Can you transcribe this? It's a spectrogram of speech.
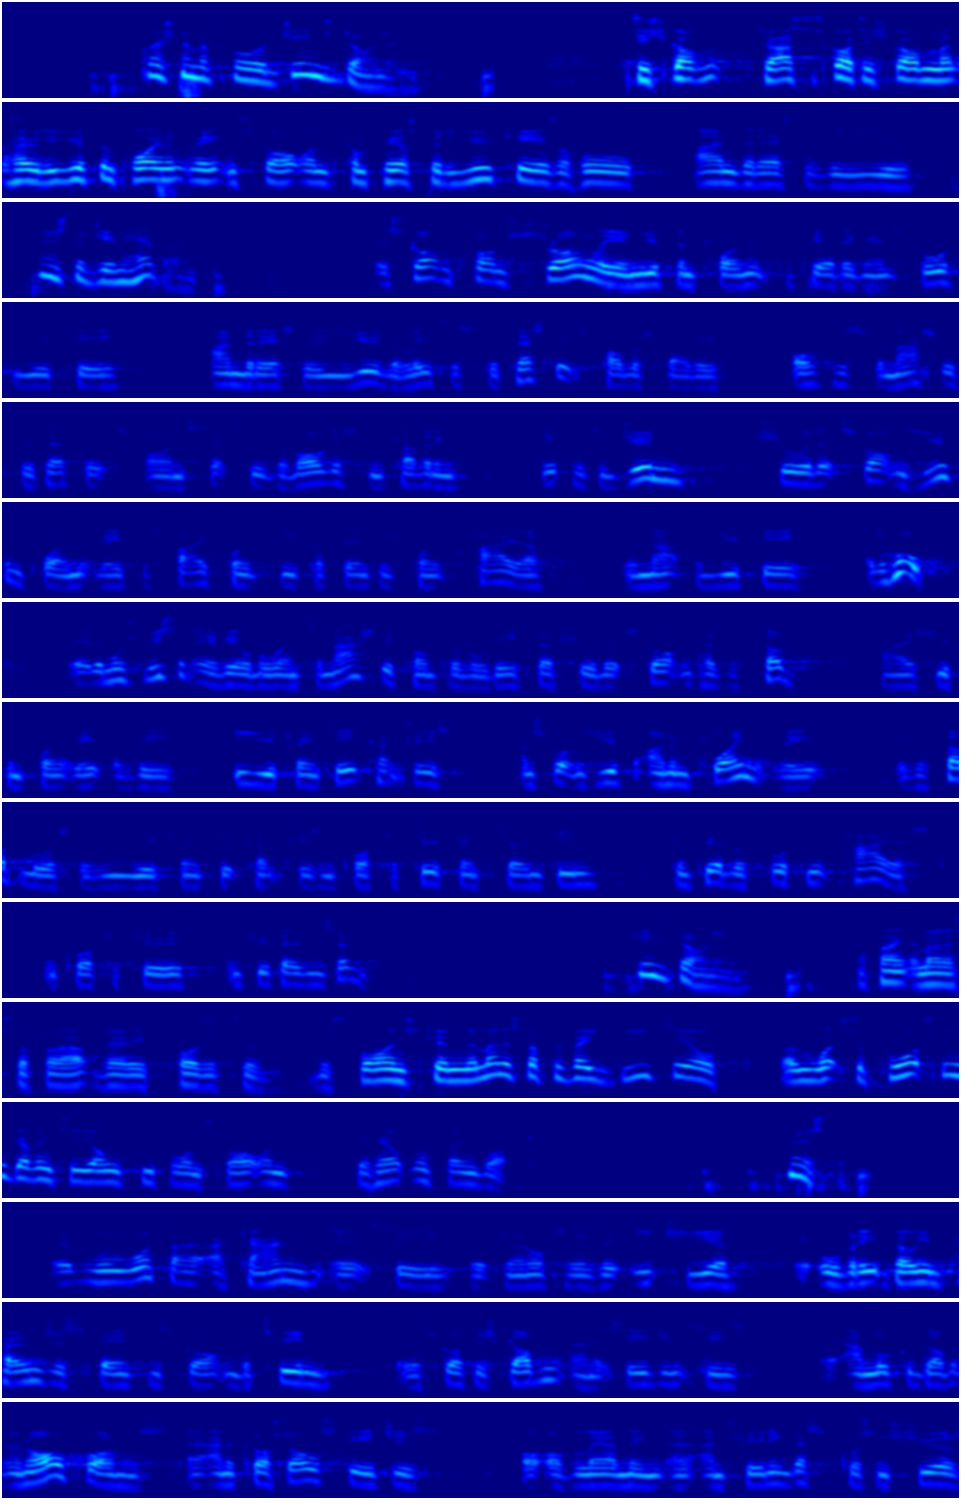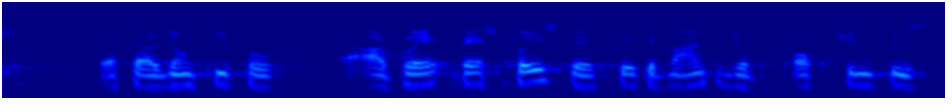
Question number four, James Dornan to ask the Scottish Government how the youth employment rate in Scotland compares to the UK as a whole and the rest of the EU. Minister Jamie Hepburn. Uh, Scotland performs strongly in youth employment compared against both the UK and the rest of the EU. The latest statistics published by the Office for National Statistics on 16th of August and covering April to June show that Scotland's youth employment rate is 5.3 percentage points higher than that for the UK as a whole. Uh, the most recently available internationally comparable data show that Scotland has the third highest youth employment rate of the EU 28 countries, and Scotland's youth unemployment rate was the third lowest of the EU 28 countries in quarter 2 2017, compared with 14th highest in quarter 2 in 2007. James Dornan. I thank the Minister for that very positive response. Can the Minister provide detail on what support's been given to young people in Scotland to help them find work? Minister. Uh, well, what I, I can uh, say, uh, President Officer, is that each year over £8 billion is spent in Scotland between the Scottish Government and its agencies and local government in all forms and across all stages of learning and training. This, of course, ensures that our young people are best placed to take advantage of opportunities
